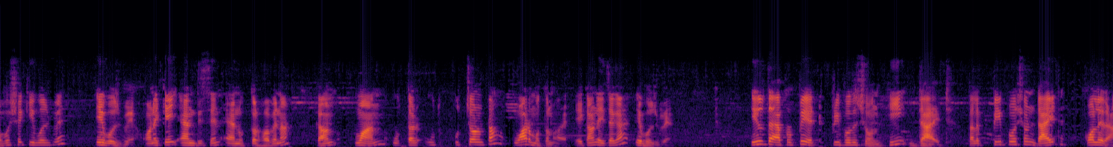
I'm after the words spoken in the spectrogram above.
অবশ্যই কি বসবে? এ বসবে। অনেকেই অ্যান দিছেন অ্যান উত্তর হবে না। কারণ ওয়ান উত্তর উচ্চারণটা ওয়ার মতন হয়। এই কারণে এই জায়গায় এ বসবে। Use the appropriate preposition he died তাহলে প্রিপোজিশন ডাইড কলেরা।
